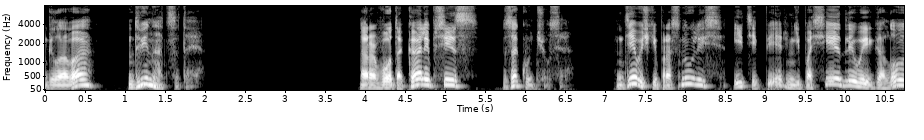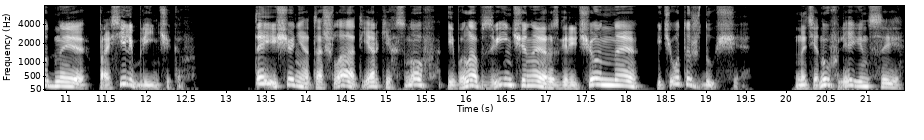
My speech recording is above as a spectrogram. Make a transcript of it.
Глава 12 Рвота-калипсис закончился. Девочки проснулись и теперь, непоседливые, голодные, просили блинчиков. Тэ еще не отошла от ярких снов и была взвинченная, разгоряченная и чего-то ждущая. Натянув леггинсы,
